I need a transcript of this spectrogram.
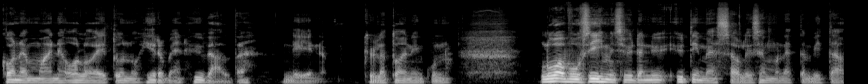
konemainen olo ei tunnu hirveän hyvältä, niin kyllä toi niin kuin luovuus ihmisyyden ytimessä oli semmoinen, että mitä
